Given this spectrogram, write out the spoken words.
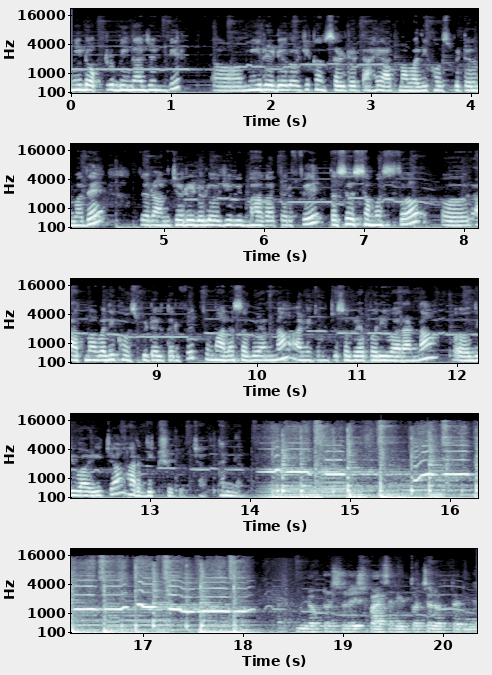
मी डॉक्टर बीना जनवीर मी रेडिओलॉजी कन्सल्टंट आहे आत्मा मालिक हॉस्पिटलमध्ये तर आमच्या रेडिओलॉजी विभागातर्फे तसेच समस्त अ, आत्मा मालिक हॉस्पिटलतर्फे तुम्हाला सगळ्यांना आणि तुमच्या सगळ्या परिवारांना दिवाळीच्या हार्दिक शुभेच्छा. धन्यवाद. मी डॉक्टर सुरेश पाचरे त्वचारोग तज्ज्ञ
